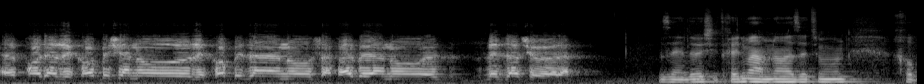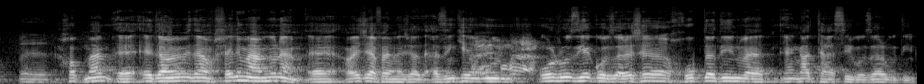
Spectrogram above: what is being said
اه، پا در رکاب بشن و رکاب بزنن و سفر برن و لذت شو ببرن. زنده باشید. خیلی ممنونم ازتون. خب خب من ادامه میدم. خیلی ممنونم. آقای جعفر نجات از اینکه اون اون روز یه گزارش خوب دادین و انقدر تاثیرگذار بودین.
